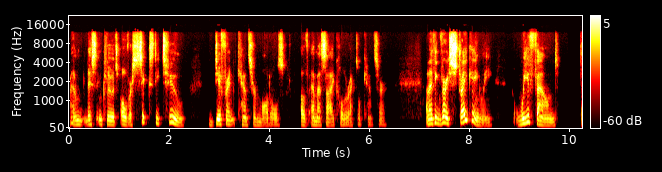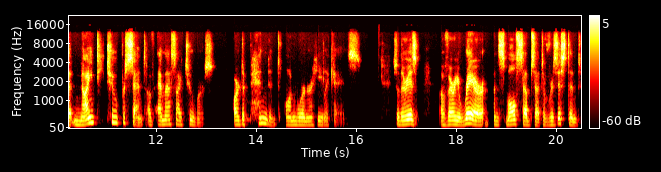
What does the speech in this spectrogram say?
And this includes over 62 different cancer models of MSI colorectal cancer. And I think very strikingly, we've found that 92% of MSI tumors are dependent on Werner helicase. So there is a very rare and small subset of resistant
